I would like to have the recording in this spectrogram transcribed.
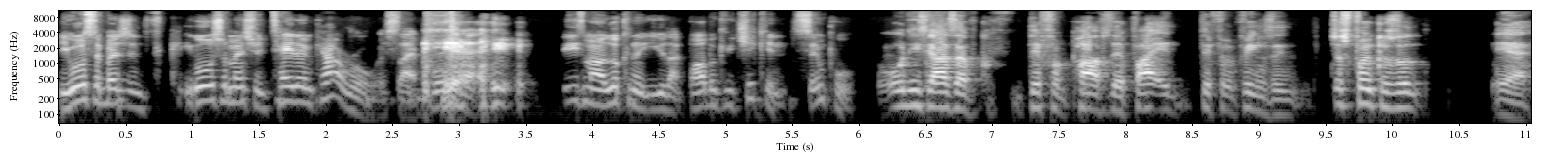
He also mentioned he also mentioned Taylor and Carroll. It's like, bro, yeah. these men are looking at you like barbecue chicken. Simple. All these guys have different paths. They're fighting different things, and just focus on. Yeah,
